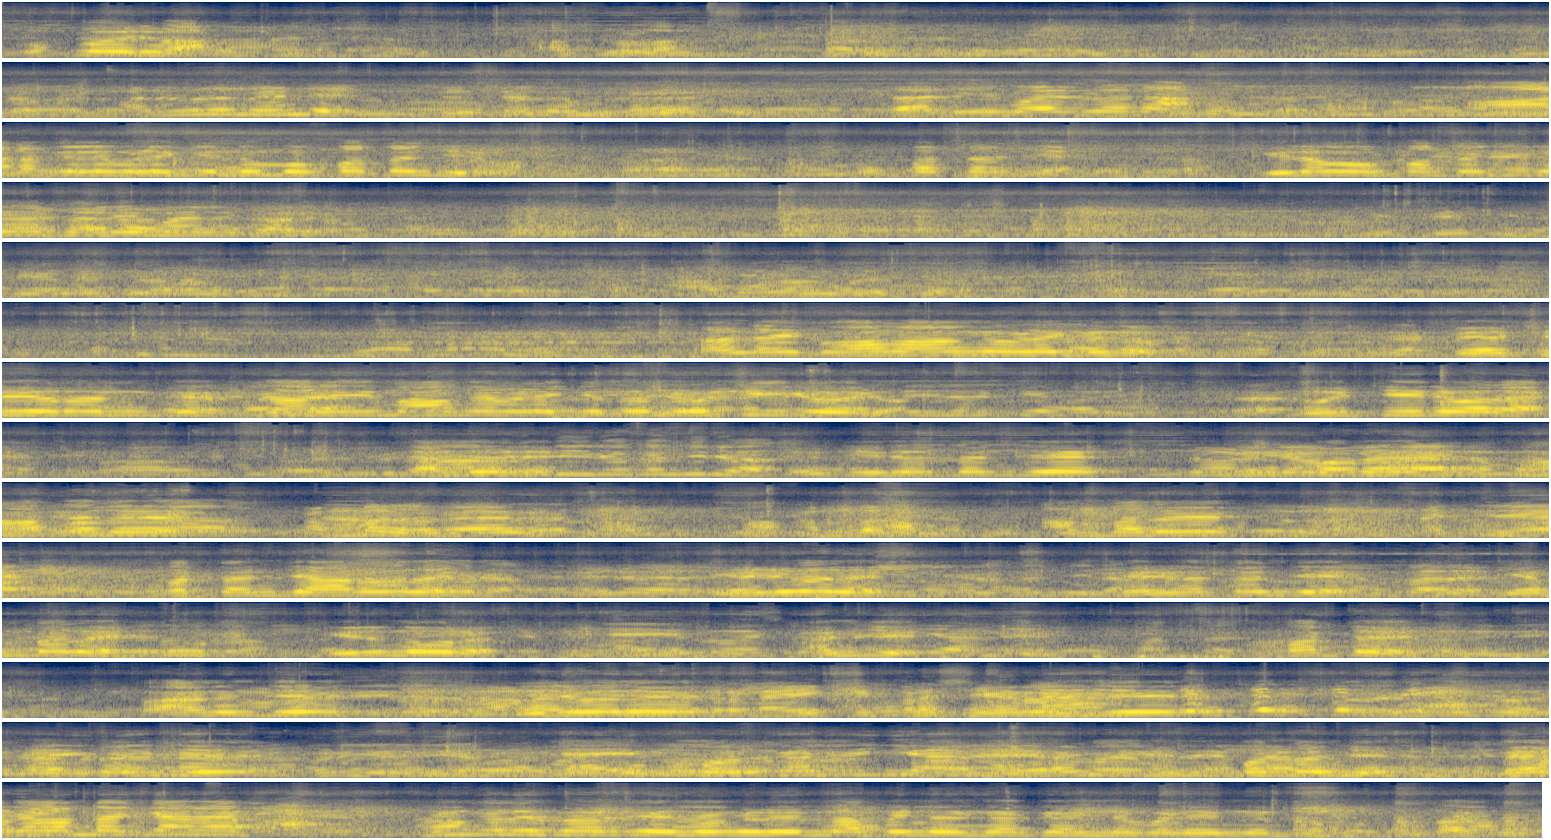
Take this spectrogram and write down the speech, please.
മുപ്പത് രൂപ. വേണ്ടേ? ഈ അടക്കൽ വിളിക്കുന്നു മുപ്പത്തഞ്ച് രൂപ. മുപ്പത്തഞ്ച്. കിലോ മുപ്പത്തഞ്ച് രൂപ സലീമാലക്കാട് ആ മുളം വിളിച്ചു കോമാങ്ങ വിളിക്കുന്നു. ബഷീറൻ കളി മാങ്ങ വിളിക്കുന്ന നൂറ്റി ഇരുപത് നൂറ്റി ഇരുപത് രണ്ടുപേര്. നൂറ്റി ഇരുപത്തഞ്ച് ഇരുപത് നാൽപ്പത് അമ്പത് മുപ്പത്തഞ്ച് അറുപത് എഴുപത് എഴുപത്തഞ്ച് എൺപത് ഇരുന്നൂറ് അഞ്ച് പത്ത് പതിനഞ്ച് ഇരുപത് അഞ്ച് മുപ്പത്തഞ്ച്. ബഹളം വെക്കാതെ. നിങ്ങൾ പറഞ്ഞു നിങ്ങൾ എന്നാ പിന്നെ നിങ്ങൾക്ക് എന്നെ ഇവിടെ നിന്ന് ഉണ്ടാക്കി?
